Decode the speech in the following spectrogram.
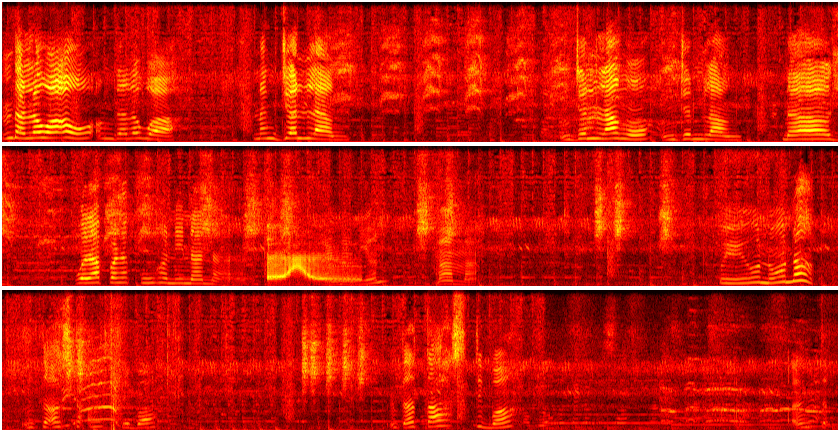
Ang dalawa oh. Ang dalawa. Nandyan lang. Nandyan lang oh. Nandyan lang. Nag... Wala pa nakuha ni Nana. Ano yun? Mama. Uy, yun oh na. Ang taas-taas, diba? Ang taas, diba? Ang ta-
